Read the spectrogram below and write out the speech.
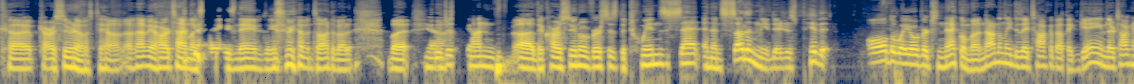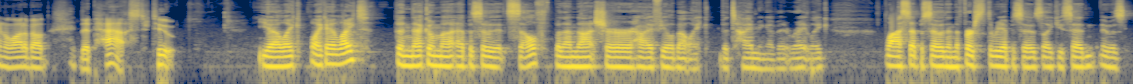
Ka- Karasuno. Damn, I'm having a hard time like saying these names because we haven't talked about it, but we just gotten uh, the Karasuno versus the Twins set, and then suddenly they just pivot all the way over to Nekoma. Not only do they talk about the game, they're talking a lot about the past too. yeah. Like like I liked the Nekoma episode itself, but I'm not sure how I feel about like the timing of it. Right, like last episode and the first three episodes, like you said, it was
